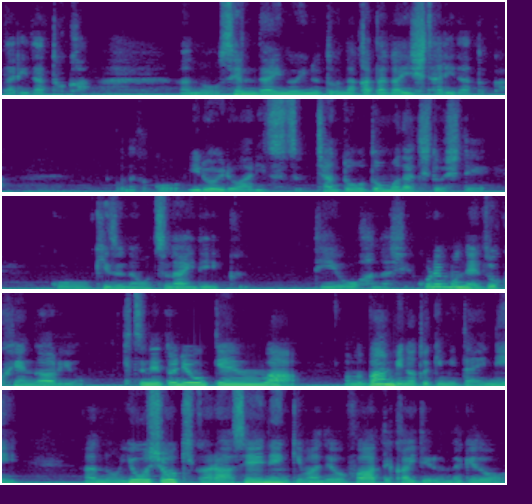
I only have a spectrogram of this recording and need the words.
たりだとかあの先代の犬と仲違いしたりだとかなんかこういろいろありつつちゃんとお友達としてこう絆をつないでいくっていうお話。これもね続編があるよ。狐と猟犬はあのバンビの時みたいにあの幼少期から青年期までをファーって書いてるんだけど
